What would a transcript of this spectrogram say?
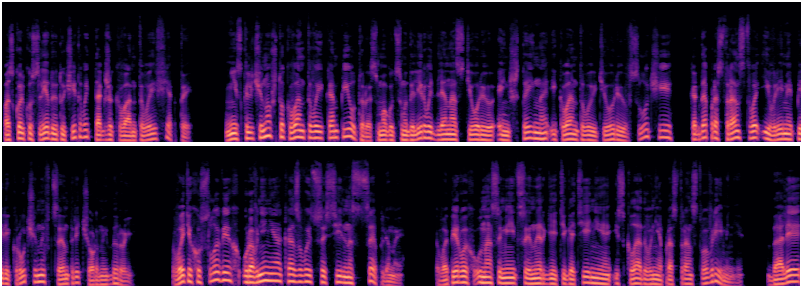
поскольку следует учитывать также квантовые эффекты. Не исключено, что квантовые компьютеры смогут смоделировать для нас теорию Эйнштейна и квантовую теорию в случае, когда пространство и время перекручены в центре черной дыры. В этих условиях уравнения оказываются сильно сцеплены. Во-первых, у нас имеется энергия тяготения и складывания пространства-времени. Далее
